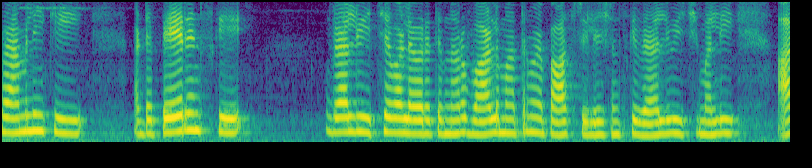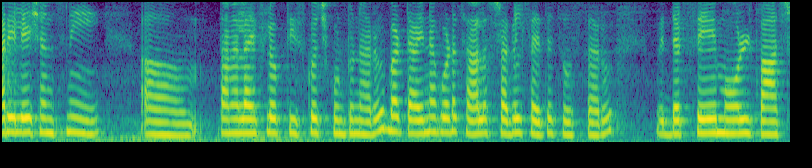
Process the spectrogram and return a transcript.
ఫ్యామిలీకి అంటే పేరెంట్స్కి వాల్యూ ఇచ్చేవాళ్ళు ఎవరైతే ఉన్నారో వాళ్ళు మాత్రమే పాస్ట్ రిలేషన్స్కి వాల్యూ ఇచ్చి మళ్ళీ ఆ రిలేషన్స్ని తన లైఫ్లోకి తీసుకొచ్చుకుంటున్నారు. బట్ అయినా కూడా చాలా స్ట్రగుల్స్ అయితే చూస్తారు with that same old past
